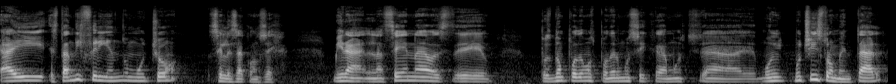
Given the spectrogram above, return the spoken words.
ahí están difiriendo mucho se les aconseja. Mira, en la cena, este, pues no podemos poner música mucha, muy, mucho instrumental,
